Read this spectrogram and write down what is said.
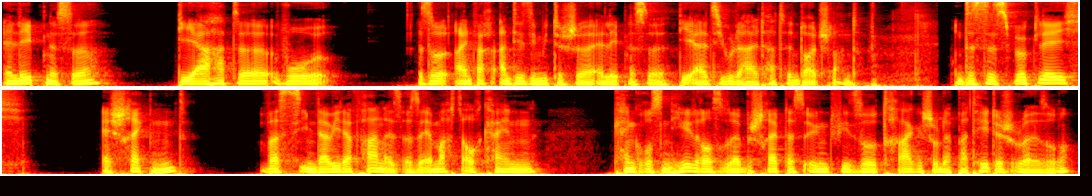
Erlebnisse, die er hatte, wo, also einfach antisemitische Erlebnisse, die er als Jude halt hatte in Deutschland. Und es ist wirklich erschreckend, was ihm da widerfahren ist. Also er macht auch keinen, keinen großen Hehl draus oder beschreibt das irgendwie so tragisch oder pathetisch oder so,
